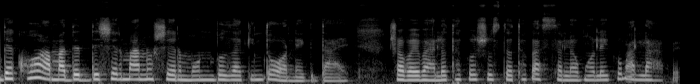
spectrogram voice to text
দেখো, আমাদের দেশের মানুষের মন বোঝা কিন্তু অনেক দায়। সবাই ভালো থাকো, সুস্থ থাকো। আসসালামু আলাইকুম। আল্লাহ হাফেজ।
